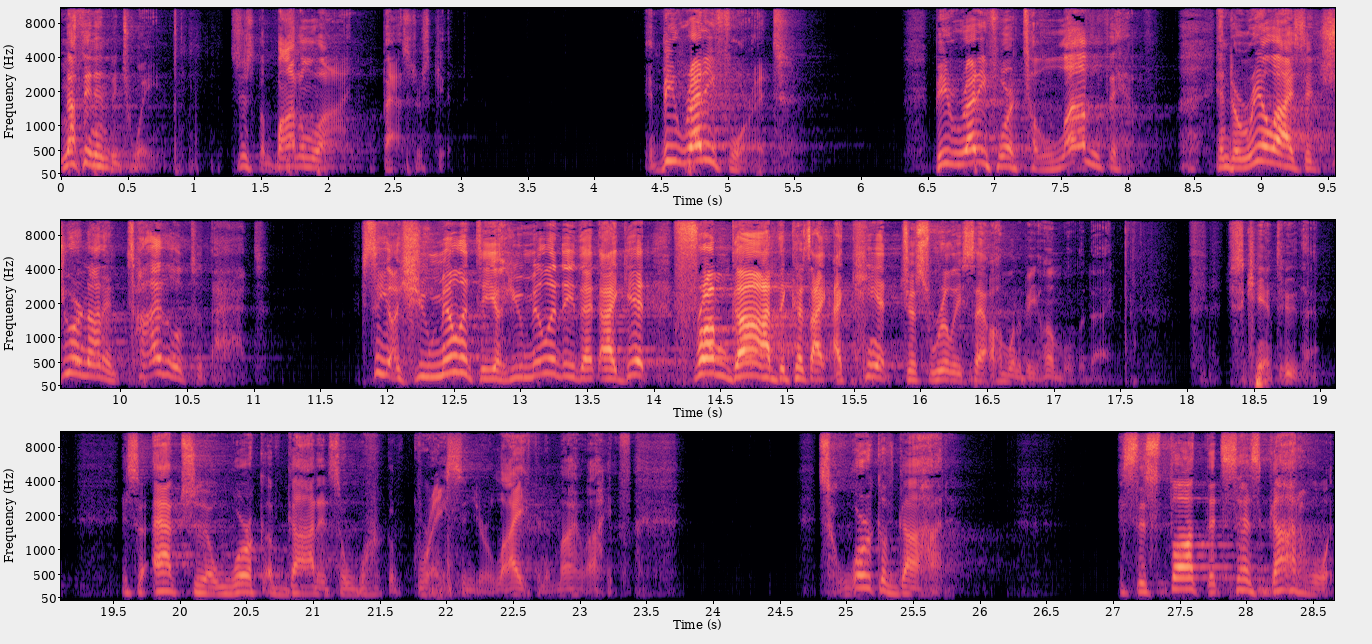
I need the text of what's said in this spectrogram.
nothing in between. It's just the bottom line, pastor's kid. And be ready for it. Be ready for it to love them and to realize that you are not entitled to that. See, a humility, a humility that I get from God because I, I can't just really say, oh, I'm gonna be humble today. Just can't do that. It's actually a work of God, it's a work of grace in your life and in my life. It's a work of God. It's this thought that says, God, I want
